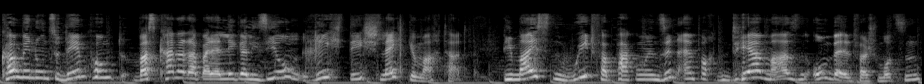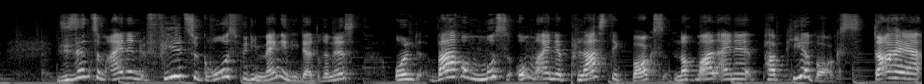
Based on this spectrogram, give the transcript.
Kommen wir nun zu dem Punkt, was Kanada bei der Legalisierung richtig schlecht gemacht hat. Die meisten Weed-Verpackungen sind einfach dermaßen umweltverschmutzend. Sie sind zum einen viel zu groß für die Menge, die da drin ist. Und warum muss um eine Plastikbox nochmal eine Papierbox? Daher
